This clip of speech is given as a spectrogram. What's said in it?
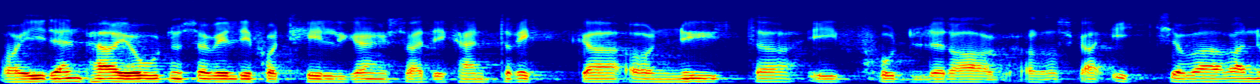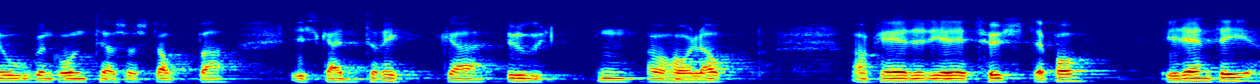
Og i den perioden så vil de få tilgang så at de kan drikke og nyte i fulle drag. Og det skal ikke være noen grunn til å stoppe. De skal drikke uten å holde opp. Og hva er det de er tyste på i den tida?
